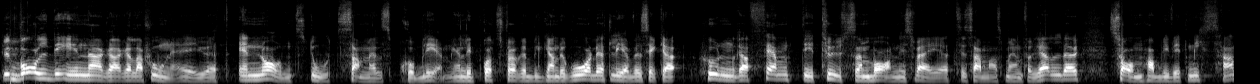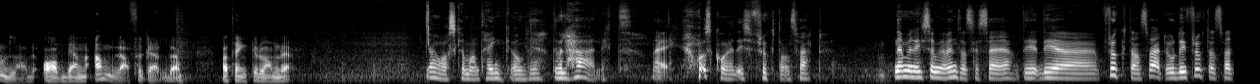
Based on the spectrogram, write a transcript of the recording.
Du, våld i nära relationer är ju ett enormt stort samhällsproblem. Enligt Brottsförebyggande rådet lever cirka 150 000 barn i Sverige tillsammans med en förälder som har blivit misshandlad av den andra föräldern. Vad tänker du om det? Ja, vad ska man tänka om det? Det är väl härligt? Nej, jag skojar. Det är så fruktansvärt. Nej, men liksom, jag vet inte vad jag ska säga. Det, det är fruktansvärt. Och det är fruktansvärt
